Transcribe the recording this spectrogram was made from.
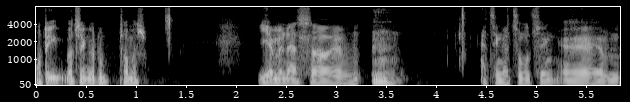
Roden, hvad tænker du, Thomas? Jamen altså, øh, jeg tænker to ting. Øh,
